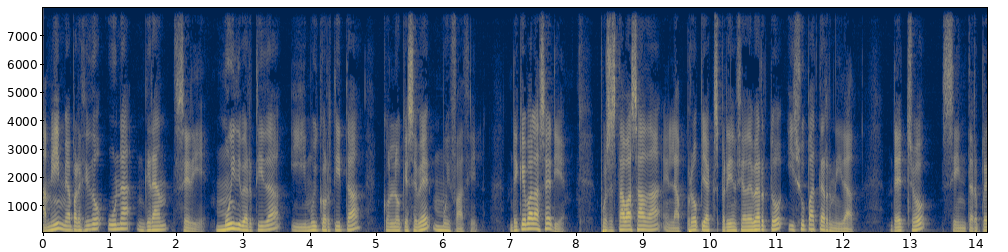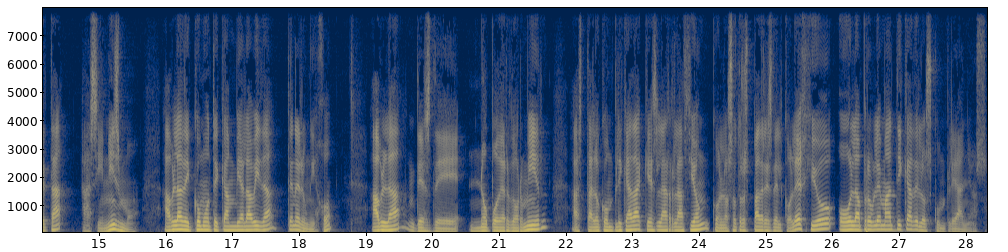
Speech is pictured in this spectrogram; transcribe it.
A mí me ha parecido una gran serie, muy divertida y muy cortita, con lo que se ve muy fácil. ¿De qué va la serie? Pues está basada en la propia experiencia de Berto y su paternidad. De hecho, se interpreta a sí mismo. Habla de cómo te cambia la vida tener un hijo. Habla desde no poder dormir hasta lo complicada que es la relación con los otros padres del colegio o la problemática de los cumpleaños.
